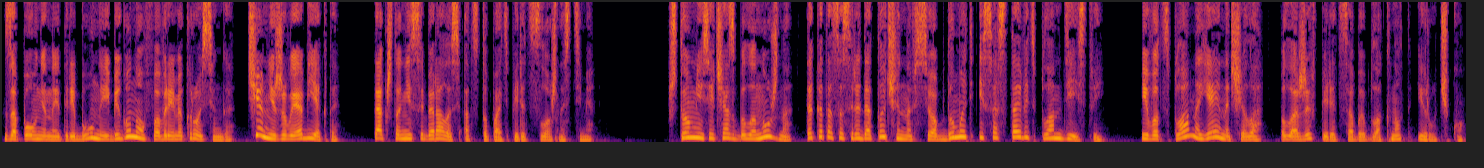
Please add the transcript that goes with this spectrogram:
заполненные трибуны и бегунов во время кроссинга, чем не живые объекты, так что не собиралась отступать перед сложностями. Что мне сейчас было нужно, так это сосредоточенно все обдумать и составить план действий. И вот с плана я и начала, положив перед собой блокнот и ручку.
